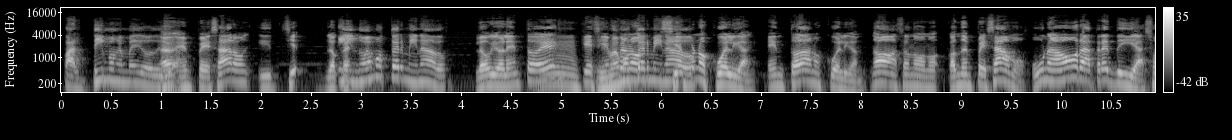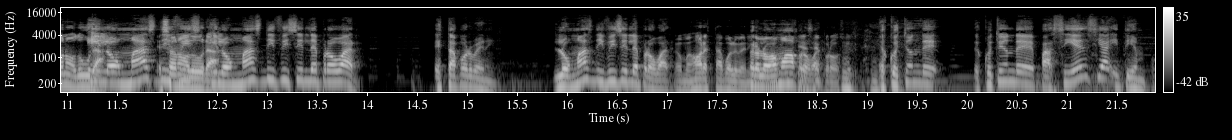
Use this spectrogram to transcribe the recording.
Partimos en el mediodía. Eh, Empezaron y si- lo, que- y no hemos terminado. lo violento es Mm, que no siempre, hemos nos, siempre nos cuelgan. En todas nos cuelgan. No, eso no, no. Cuando empezamos, una hora, tres días, eso no dura. Y lo más Eso no difícil, dura. y lo más difícil de probar está por venir. Lo más difícil de probar. Lo mejor está por venir. Pero lo vamos a probar. Es cuestión de, es cuestión de paciencia y tiempo.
